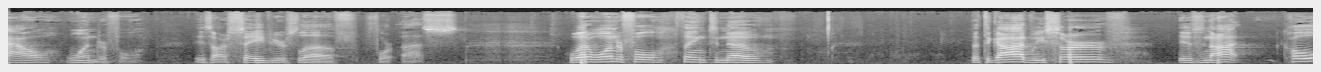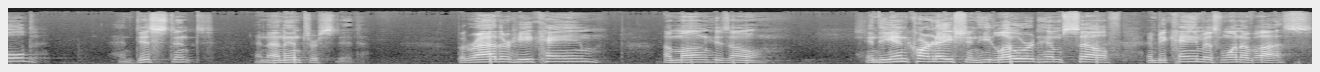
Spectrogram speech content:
how wonderful is our Savior's love for us. What a wonderful thing to know that the God we serve is not cold and distant and uninterested, but rather he came among his own. In the incarnation, he lowered himself and became as one of us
